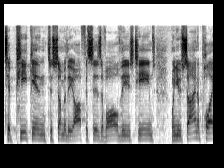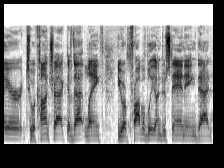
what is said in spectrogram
to peek into some of the offices of all of these teams. When you sign a player to a contract of that length, you are probably understanding that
